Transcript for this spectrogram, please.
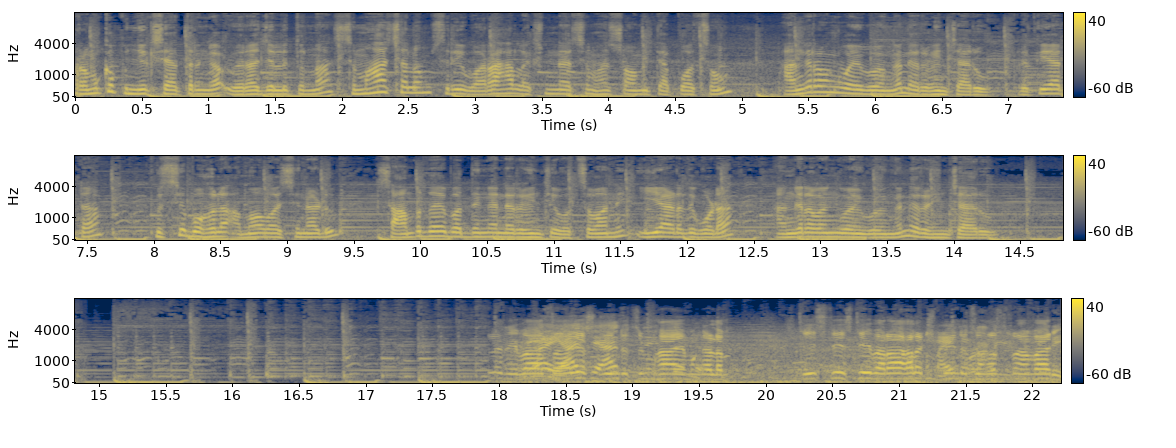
ప్రముఖ పుణ్యక్షేత్రంగా విరాజిల్లుతున్న సింహాచలం శ్రీ వరాహ లక్ష్మీనరసింహస్వామి తెప్పోత్సవం అంగరంగ వైభవంగా నిర్వహించారు. ప్రతి ఏటా పుష్యబహుళ అమావాస్య నాడు సాంప్రదాయబద్ధంగా నిర్వహించే ఉత్సవాన్ని ఈ ఏడాది కూడా అంగరంగ వైభవంగా నిర్వహించారు. నివాసాయ శ్రీ మంగళం. శ్రీ శ్రీ శ్రీ వరాహలక్ష్మీ సింహస్వామి వారి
